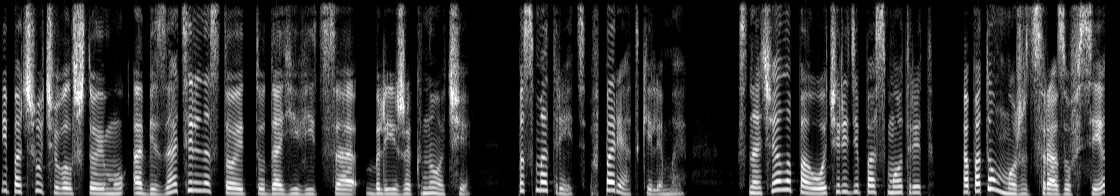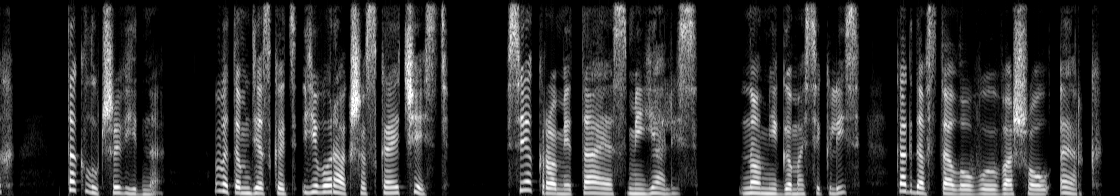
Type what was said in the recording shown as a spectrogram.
и подшучивал, что ему обязательно стоит туда явиться ближе к ночи, посмотреть, в порядке ли мы. Сначала по очереди посмотрит, а потом, может, сразу всех. Так лучше видно. В этом, дескать, его ракшасская честь. Все, кроме Тая, смеялись, но мигом осеклись, когда в столовую вошел Эрк.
